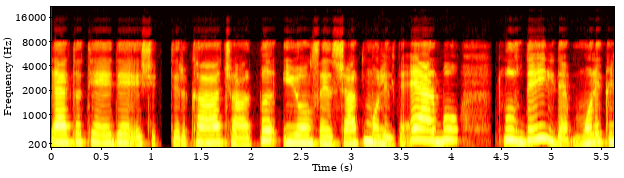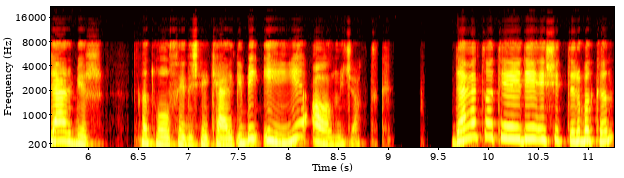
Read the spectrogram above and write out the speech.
Delta TD eşittir K çarpı iyon sayısı çarpı molalite. Eğer bu tuz değil de moleküler bir katı olsaydı şeker gibi i'yi almayacaktık. Delta TD eşittir bakın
